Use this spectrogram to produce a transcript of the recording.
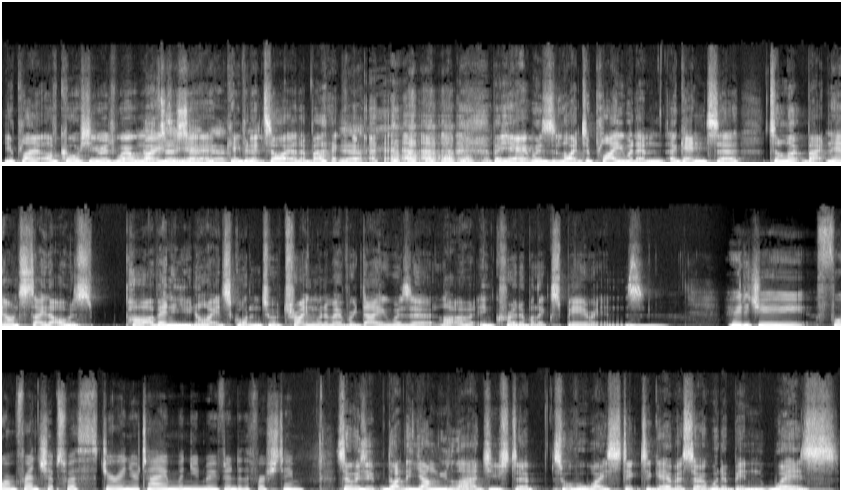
you're playing. Of course, you as well, That's mate. Yeah, so, yeah, keeping yeah. it tight at the back Yeah. but yeah, it was like to play with them again. To to look back now and say that I was part of any United squad and to have trained with them every day was a like an incredible experience. Mm. Who did you form friendships with during your time when you moved into the first team? So it was like the young lads used to sort of always stick together. So it would have been Wes.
